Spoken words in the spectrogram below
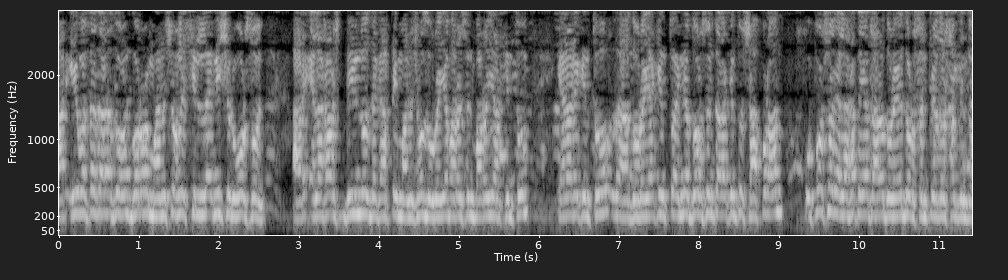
আর এই অবস্থায় তারা যখন বড় মানুষ হলে চিল্লাইনি শুরু করছেন। আর এলাকার বিভিন্ন জায়গাতে মানুষ হল দৌড়াইয়া বারোছেন বারোইয়া কিন্তু, এরারে কিন্তু দৌড়াইয়া কিন্তু এনে ধরছেন তারা কিন্তু সাপুরান উপসর এলাকাতে তারা দৌড়াইয়া ধরছেন, প্রিয় দর্শক কিন্তু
